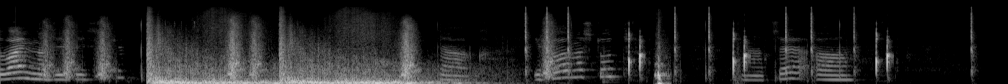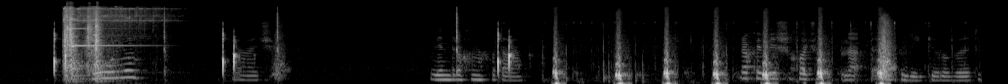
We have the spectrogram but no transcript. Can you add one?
Зливаємо на 2000. Так. І що у нас тут? А, це. А... купую. Коротше. Блін, трохи не хватає. Трохи більше хочу на е, кліків робити.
